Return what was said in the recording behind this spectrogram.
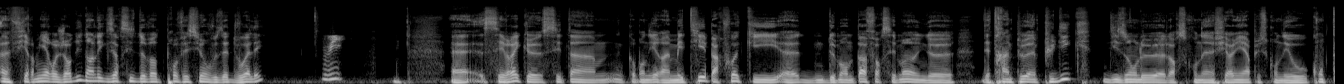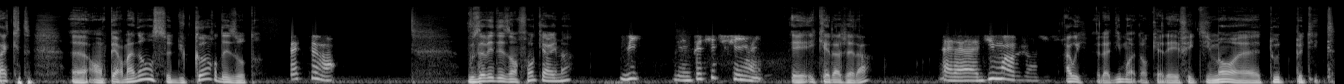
infirmière aujourd'hui dans l'exercice de votre profession. Vous êtes voilée? Oui. Euh, c'est vrai que c'est un comment dire un métier parfois qui ne demande pas forcément d'être un peu impudique, disons-le, lorsqu'on est infirmière, puisqu'on est au contact en permanence du corps des autres. Exactement. Vous avez des enfants, Karima? Oui, j'ai une petite fille, oui. Et, quel âge elle a? Elle a 10 mois aujourd'hui. Ah oui, elle a 10 mois, donc elle est effectivement euh, toute petite.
